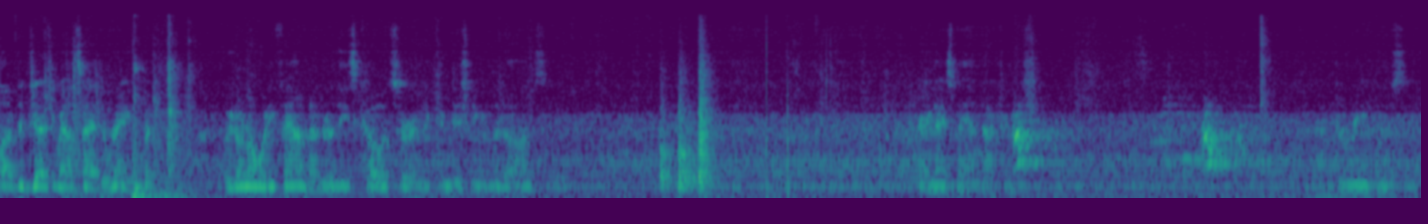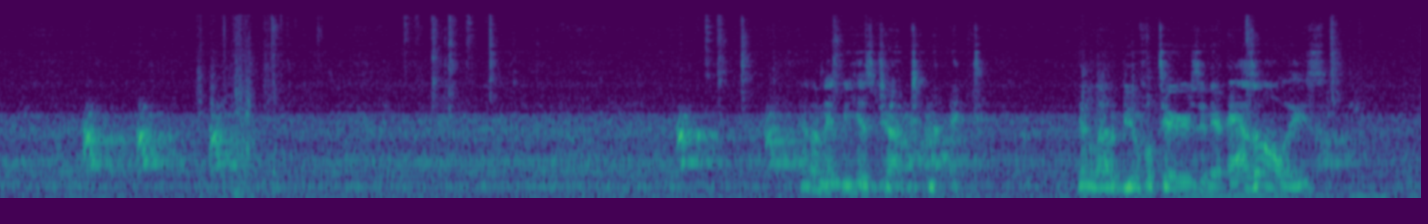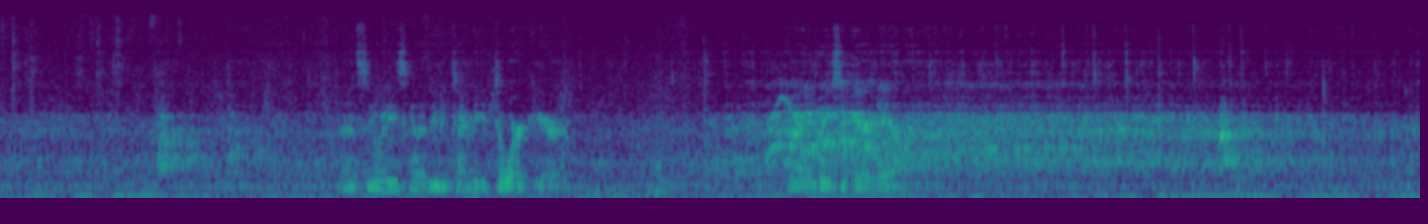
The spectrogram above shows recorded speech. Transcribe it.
love to judge him outside the ring, but we don't know what he found under these coats or in the conditioning of the dogs. Very nice man, Dr. Nish. Dr. Reed I don't envy his job tonight. Got a lot of beautiful terriers in there, as always. Let's see what he's going to do. Time to get to work here. All right, he brings the Airedale out.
